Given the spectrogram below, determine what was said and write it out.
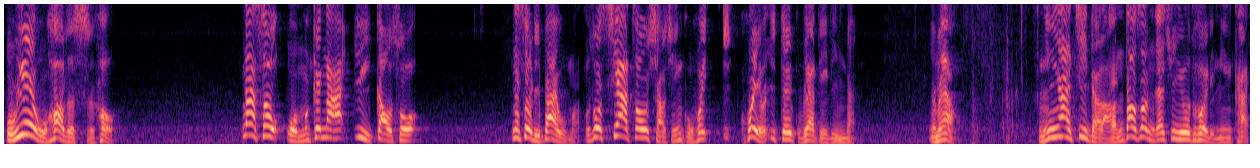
五月五号的时候，那时候我们跟大家预告说，那时候礼拜五嘛，我说下周小型股会一会有一堆股票跌停板，有没有？你应该记得了，你到时候你再去 YouTube 里面看。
